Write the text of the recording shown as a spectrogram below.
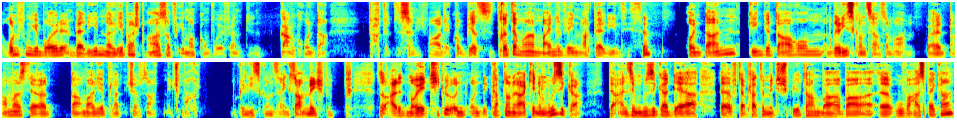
Rundfunkgebäude in Berlin, in der Leberstraße. Auf einmal kommt Wolfgang den Gang runter. Ich dachte, das ist ja nicht wahr. Der kommt jetzt das dritte Mal meinetwegen nach Berlin, siehst du? Und dann ging es darum, ein Release-Konzert zu machen. Weil damals der damalige Plattenchef sagt, Mensch, mach Release-Konzert. Ich sage, Mensch, so alle neue Titel und, und ich habe noch gar keine Musiker. Der einzige Musiker, der äh, auf der Platte mitgespielt haben, war, war äh, Uwe Hasbecker.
